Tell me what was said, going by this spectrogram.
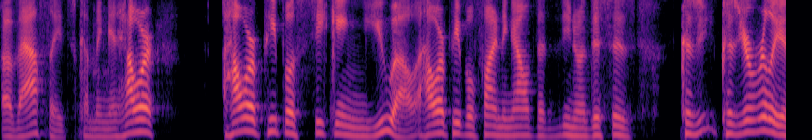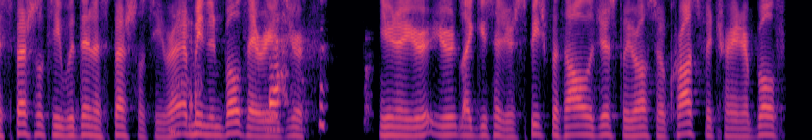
of athletes coming in. How are how are people seeking you out? How are people finding out that, you know, this is cuz cuz you're really a specialty within a specialty, right? I mean, in both areas yeah. you're you know, you're you're like you said you're a speech pathologist, but you're also a CrossFit trainer, both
